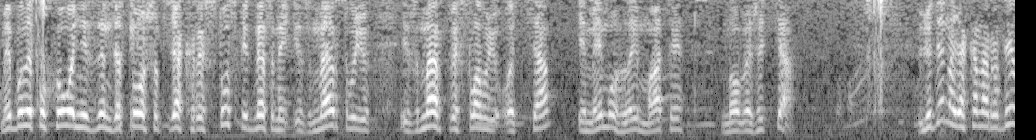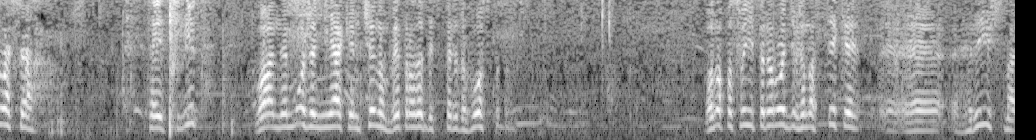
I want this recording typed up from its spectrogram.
ми були поховані з ним для того, щоб як Христос піднесений із мертвою, із мертвих славою Отця, і ми могли мати нове життя. Людина, яка народилася в цей світ, вона не може ніяким чином виправдатись перед Господом. Вона по своїй природі вже настільки е, е, грішна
